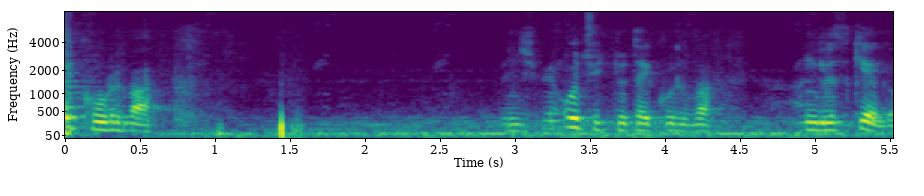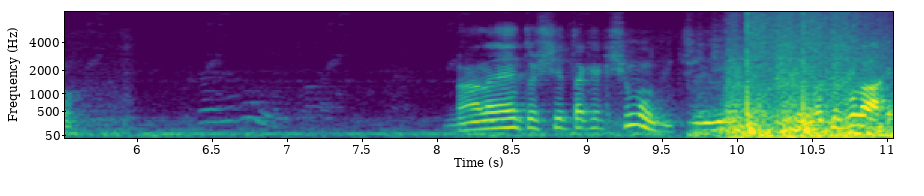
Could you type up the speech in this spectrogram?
Ty dowolaj kurwa. Będziesz mnie uczyć tutaj kurwa angielskiego. No ale to się tak jak się mówi, czyli kurwa dowolaj.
